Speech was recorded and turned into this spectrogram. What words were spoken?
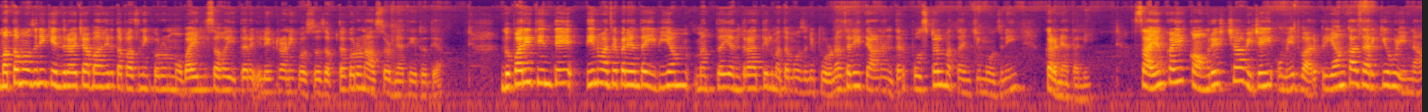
मतमोजणी केंद्राच्या बाहेर तपासणी करून मोबाईलसह इतर इलेक्ट्रॉनिक वस्तू जप्त करून आज सोडण्यात येत होत्या. दुपारी तीन ते तीन वाजेपर्यंत ई व्ही एम मतयंत्रातील मतमोजणी पूर्ण झाली. त्यानंतर पोस्टल मतांची मोजणी करण्यात आली. सायंकाळी काँग्रेसच्या विजयी उमेदवार प्रियांका जारकीहोळींना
